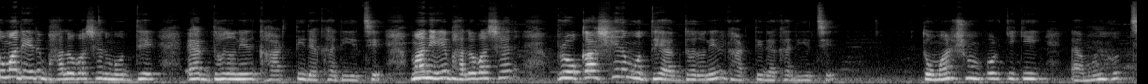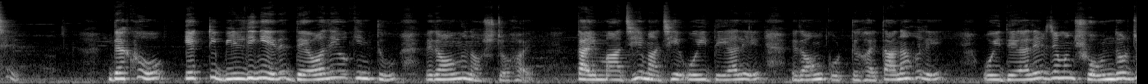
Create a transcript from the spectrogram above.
তোমাদের ভালোবাসার মধ্যে এক ধরনের ঘাটতি দেখা দিয়েছে। মানে ভালোবাসার প্রকাশের মধ্যে এক ধরনের ঘাটতি দেখা দিয়েছে। তোমার সম্পর্কে কি এমন হচ্ছে? দেখো, একটি বিল্ডিংয়ের দেওয়ালেও কিন্তু রং নষ্ট হয়। তাই মাঝে মাঝে ওই দেয়ালে রং করতে হয়। তা না হলে ওই দেয়ালের যেমন সৌন্দর্য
